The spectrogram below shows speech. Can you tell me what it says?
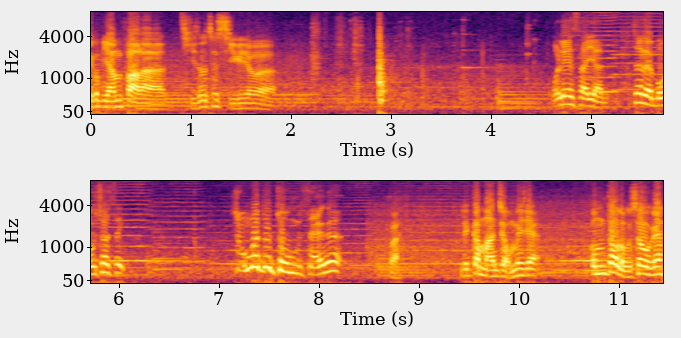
你咁飲法啦，遲早出事嘅啫喎。我呢一世人真係冇出息，做乜都做唔成啊！喂，你今晚做咩啫？咁多牢騷嘅？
